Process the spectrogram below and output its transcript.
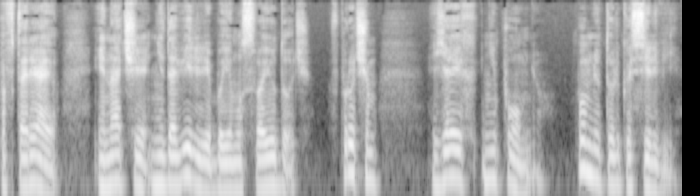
Повторяю, иначе не доверили бы ему свою дочь. Впрочем, я их не помню. Помню только Сильви.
